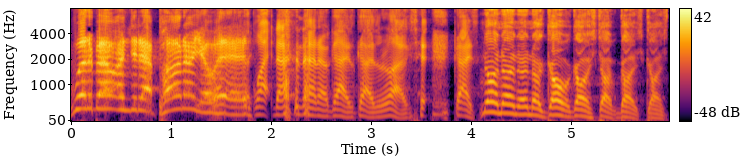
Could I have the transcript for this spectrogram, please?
What about under that pot on your head? What? No, no, no, guys, guys, relax. guys, No, no, no, no, go, go, stop, guys, guys.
